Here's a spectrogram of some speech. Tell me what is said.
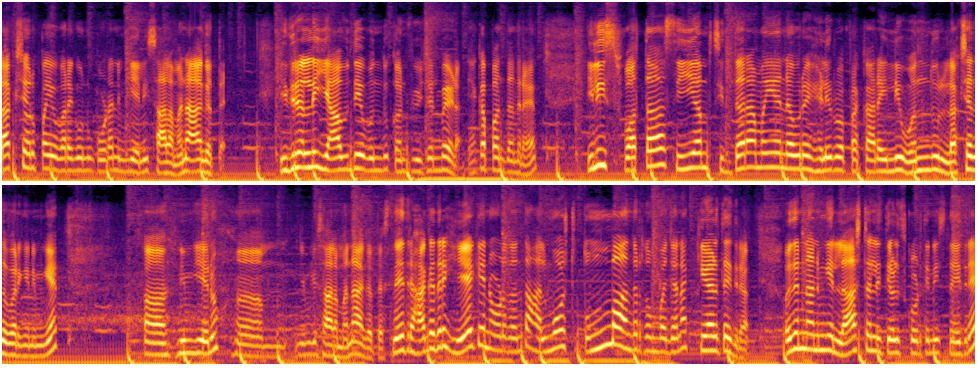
ಲಕ್ಷ ರೂಪಾಯಿವರೆಗೂ ಕೂಡ ನಿಮಗೆ ಇಲ್ಲಿ ಸಾಲ ಮನ್ನಾ ಆಗುತ್ತೆ. ಇದರಲ್ಲಿ ಯಾವುದೇ ಒಂದು ಕನ್ಫ್ಯೂಷನ್ ಬೇಡ. ಯಾಕಪ್ಪ ಅಂತಂದರೆ ಇಲ್ಲಿ ಸ್ವತಃ ಸಿ ಎಂ ಸಿದ್ದರಾಮಯ್ಯನವರೇ ಹೇಳಿರುವ ಪ್ರಕಾರ ಇಲ್ಲಿ ಒಂದು ಲಕ್ಷದವರೆಗೆ ನಿಮಗೆ ನಿಮಗೆ ಏನು ನಿಮಗೆ ಸಾಲ ಮನ್ನಾ ಆಗುತ್ತೆ. ಸ್ನೇಹಿತರೆ, ಹಾಗಾದರೆ ಹೇಗೆ ನೋಡೋದಂತ ಆಲ್ಮೋಸ್ಟ್ ತುಂಬ ಅಂದರೆ ತುಂಬ ಜನ ಕೇಳ್ತಾ ಇದ್ದೀರಾ. ಅದನ್ನು ನಾನು ನಿಮಗೆ ಲಾಸ್ಟಲ್ಲಿ ತಿಳಿಸ್ಕೊಡ್ತೀನಿ ಸ್ನೇಹಿತರೆ.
